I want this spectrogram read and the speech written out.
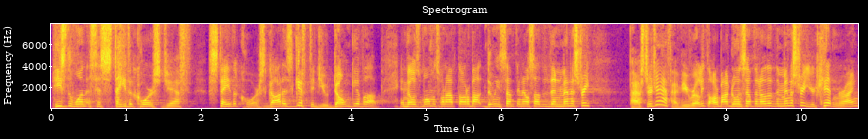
He's the one that says, Stay the course, Jeff. Stay the course. God has gifted you. Don't give up. In those moments when I've thought about doing something else other than ministry, Pastor Jeff, have you really thought about doing something other than ministry? You're kidding, right?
